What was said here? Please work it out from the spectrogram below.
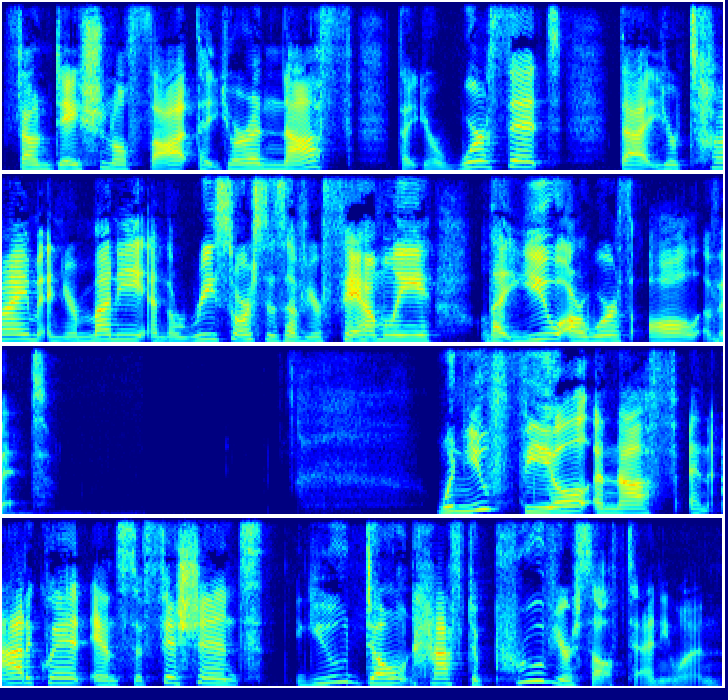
foundational thought that you're enough, that you're worth it, that your time and your money and the resources of your family, that you are worth all of it. When you feel enough and adequate and sufficient, you don't have to prove yourself to anyone.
